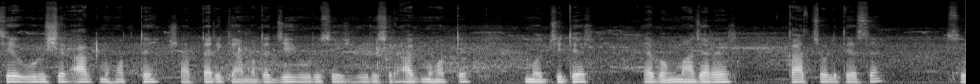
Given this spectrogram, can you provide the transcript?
সে উরুসের আগ মুহূর্তে, সাত তারিখে আমাদের যে উরুস এই উরুসের আগ মুহূর্তে মসজিদের এবং মাজারের কাজ চলিতেছে। সো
